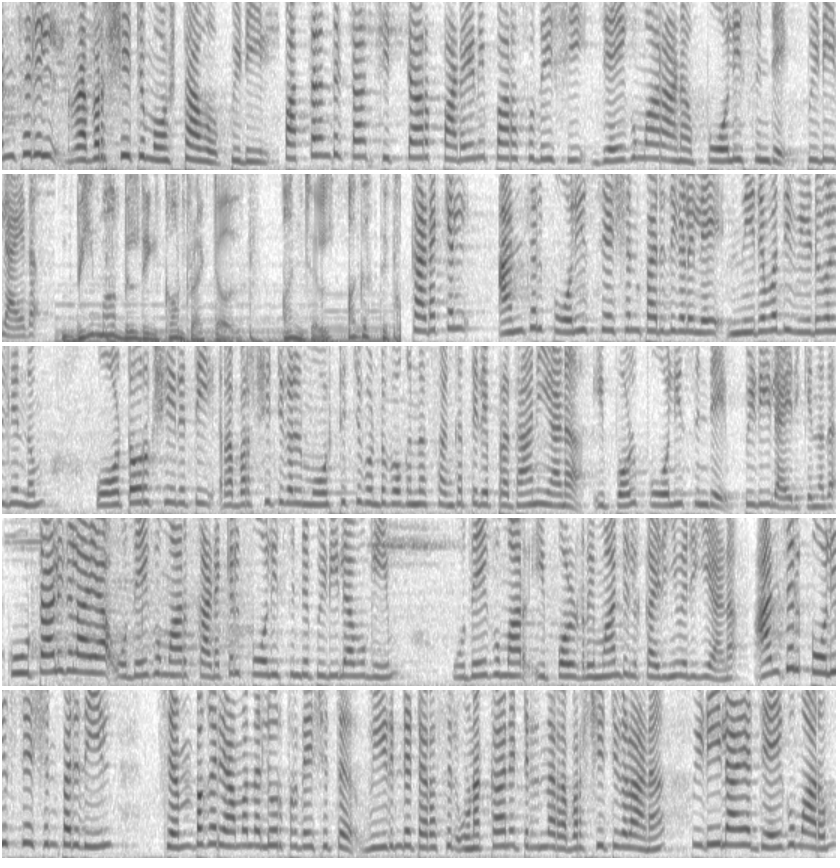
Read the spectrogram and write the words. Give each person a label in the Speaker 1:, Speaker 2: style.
Speaker 1: അഞ്ചലിൽ rubber sheet മോഷ്ടാവ് പിടിയിൽ. പത്തനംതിട്ട ചിറ്റാർ പടയണിപ്പാറ സ്വദേശി ജയകുമാറാണ് പോലീസിന്റെ പിടിയിലായത്.
Speaker 2: Bhima building contractors Anchal
Speaker 1: Kadakkal Anchal police station പരിധികളിലെ നിരവധി വീടുകളിൽ നിന്നും ഓട്ടോറിക്ഷയിലെത്തി റബ്ബർ ഷീറ്റുകൾ മോഷ്ടിച്ചു കൊണ്ടുപോകുന്ന സംഘത്തിലെ പ്രധാനിയാണ് ഇപ്പോൾ പോലീസിന്റെ പിടിയിലായിരിക്കുന്നത്. കൂട്ടാളികളായ ഉദയകുമാർ കടക്കൽ പോലീസിന്റെ പിടിയിലാവുകയും ഉദയകുമാർ ഇപ്പോൾ റിമാൻഡിൽ കഴിഞ്ഞുവരികയാണ് അഞ്ചൽ പോലീസ് സ്റ്റേഷൻ പരിധിയിൽ ചെമ്പക രാമനല്ലൂർ പ്രദേശത്ത് വീടിന്റെ ടെറസിൽ ഉണക്കാനിട്ടിരുന്ന റബ്ബർ ഷീറ്റുകളാണ് പിടിയിലായ ജയകുമാറും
